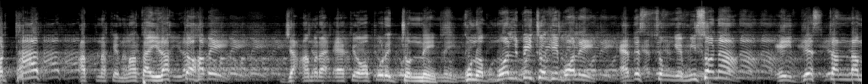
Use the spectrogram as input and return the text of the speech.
অর্থাৎ আপনাকে মাথায় রাখতে হবে যে আমরা একে অপরের জন্য কোন মলবি যদি বলে, এদের সঙ্গে মিশো না। এই দেশটার নাম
